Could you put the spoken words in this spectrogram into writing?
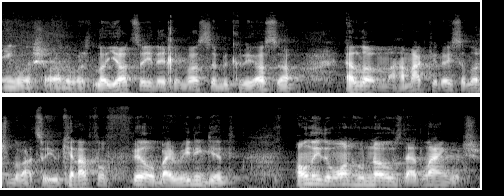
English or other words. Lo yotzi lechivasa b'kriyasa so you cannot fulfill by reading it only the one who knows that language.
